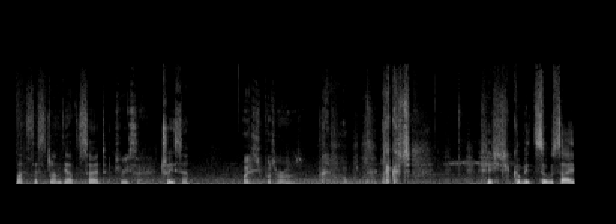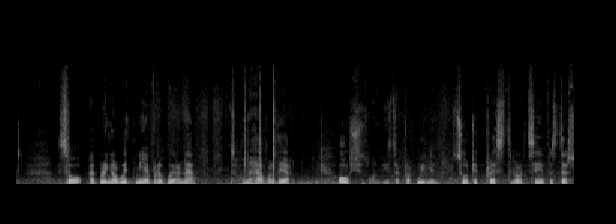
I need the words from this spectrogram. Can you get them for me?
my sister on the other side, Teresa. Teresa. Why did you put her on it? because she, she committed suicide. So I bring her with me everywhere now. So when I have her there. Oh, she's one of these that got really so depressed, the Lord save us, that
